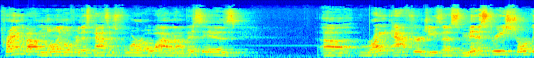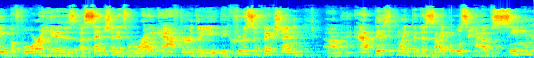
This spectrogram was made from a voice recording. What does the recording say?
praying about and mulling over this passage for a while now. This is uh, right after Jesus' ministry, shortly before his ascension. It's right after the, the crucifixion. Um, at this point, the disciples have seen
